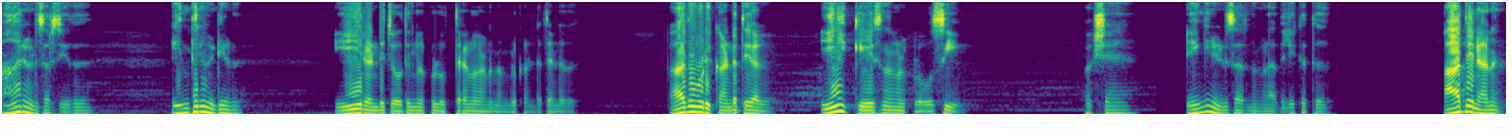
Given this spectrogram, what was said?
ആരാണ് സർ ചെയ്തത്? എന്തിനു വേണ്ടിയാണ്? ഈ രണ്ട് ചോദ്യങ്ങൾക്കുള്ള ഉത്തരങ്ങളാണ് നമ്മൾ കണ്ടെത്തേണ്ടത്. അതുകൂടി കണ്ടെത്തിയാൽ ഈ കേസ് നമ്മൾ ക്ലോസ് ചെയ്യും. പക്ഷേ എങ്ങനെയാണ് സാർ നിങ്ങൾ അതിലേക്കെത്തുക ആദ്യനാണ്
